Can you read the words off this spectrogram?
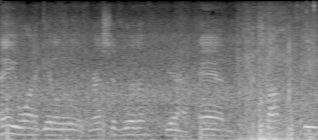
may want to get a little aggressive with them. Yeah. and stomp your feet.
